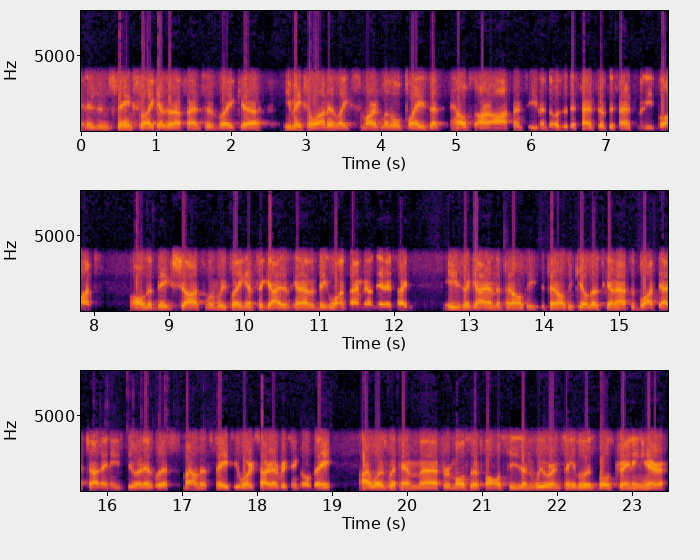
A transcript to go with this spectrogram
and his instincts, like as an offensive, like uh, he makes a lot of like smart little plays that helps our offense. Even though as a defensive defenseman, he blocks all the big shots. When we play against a guy that's going to have a big one time on the other side, he's the guy on the penalty penalty kill that's going to have to block that shot, and he's doing it with a smile on his face. He works hard every single day. I was with him uh, for most of the fall season. We were in St. Louis, both training here,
